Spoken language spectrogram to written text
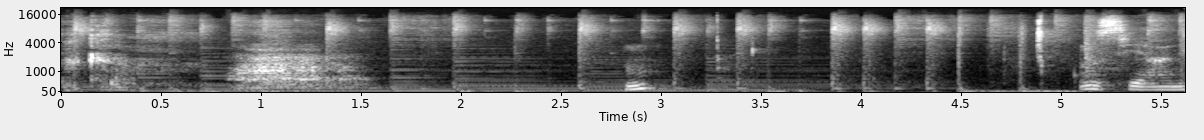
Bakalım. Hı? Nasıl yani?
